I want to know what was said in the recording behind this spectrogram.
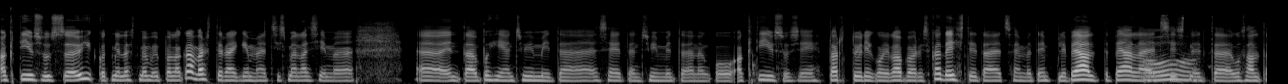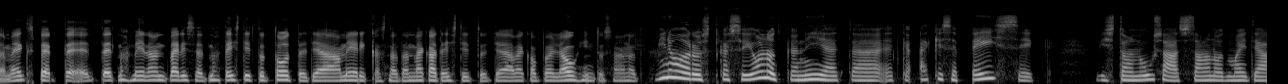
aktiivsusühikud, millest me võib-olla ka varsti räägime, et siis me lasime äh, enda põhiensüümide, seedensüümide nagu aktiivsusi Tartu Ülikooli laboris ka testida, et saime templi pealt peale, et oh. siis nüüd äh, usaldame eksperte, et, et noh, meil on päriselt noh, testitud tooted ja Ameerikas nad on väga testitud ja väga palju auhindu saanud. minu arust, kas ei olnud ka nii, et, et äkki see Basic vist on USA-s saanud, ma ei tea,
